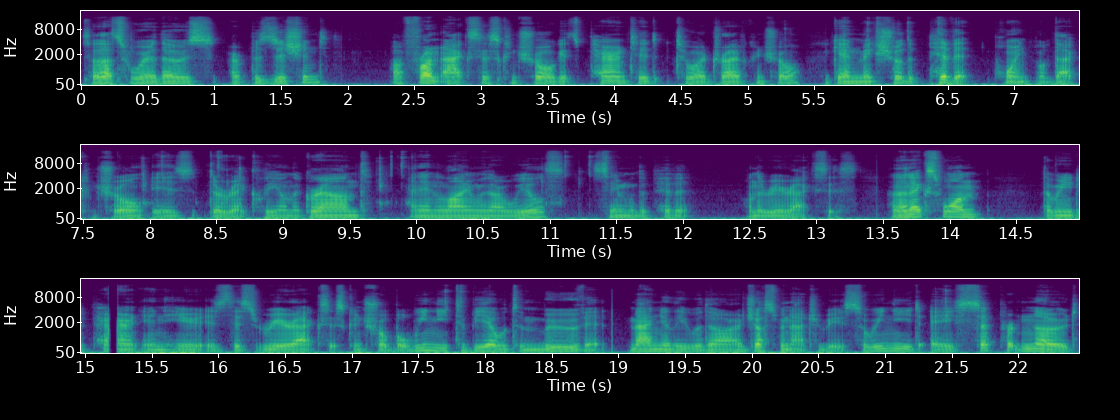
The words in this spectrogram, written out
So that's where those are positioned. Our front axis control gets parented to our drive control. Again, make sure the pivot point of that control is directly on the ground and in line with our wheels. Same with the pivot on the rear axis. And the next one that we need to parent in here is this rear axis control, but we need to be able to move it manually with our adjustment attributes. So we need a separate node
